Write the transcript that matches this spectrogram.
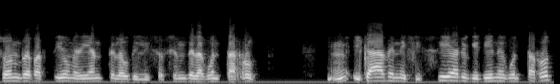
son repartidos mediante la utilización de la cuenta RUT. Y cada beneficiario que tiene cuenta RUT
